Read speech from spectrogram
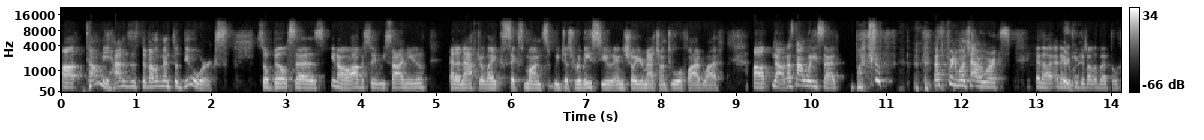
Uh, tell me, how does this developmental deal works?" So Bill says, "You know, obviously we sign you." And then after like six months, we just release you and show your match on 205 Live. Uh, no, that's not what he said, but that's pretty much how it works in uh, NXT developmental.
